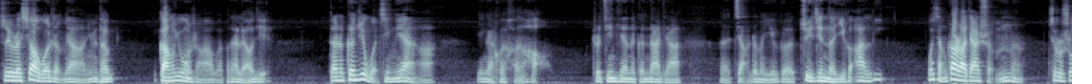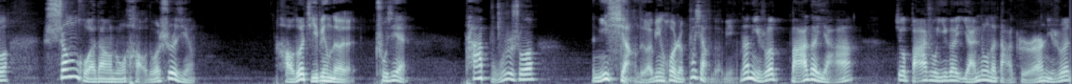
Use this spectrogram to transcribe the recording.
至于说效果怎么样，因为他刚用上啊，我不太了解。但是根据我经验啊，应该会很好。这今天呢，跟大家呃讲这么一个最近的一个案例。我想告诉大家什么呢？就是说。生活当中好多事情，好多疾病的出现，它不是说你想得病或者不想得病。那你说拔个牙就拔出一个严重的打嗝，你说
